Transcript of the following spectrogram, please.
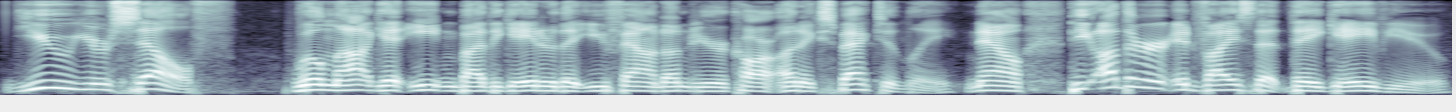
you yourself will not get eaten by the gator that you found under your car unexpectedly. Now, the other advice that they gave you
